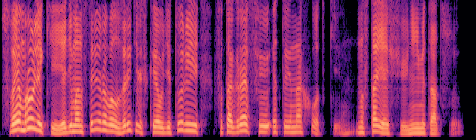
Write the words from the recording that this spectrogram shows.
В своем ролике я демонстрировал зрительской аудитории фотографию этой находки, настоящую, не имитацию.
